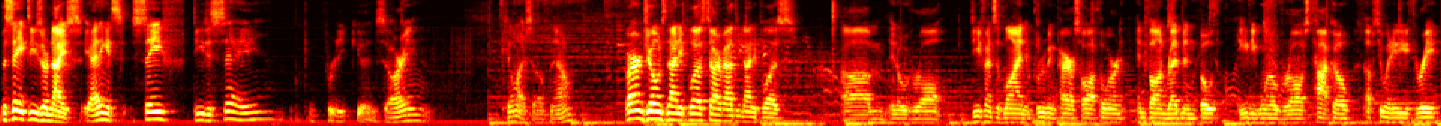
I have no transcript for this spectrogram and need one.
the safeties are nice. Yeah, I think it's safety to say. Pretty good. Sorry. Kill myself now. Byron Jones, 90 plus. Tyrann Mathieu, 90 plus. Um, in overall. Defensive line, improving Paris Hawthorne and Von Redmond, both 81 overalls. Taco up to an 83.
